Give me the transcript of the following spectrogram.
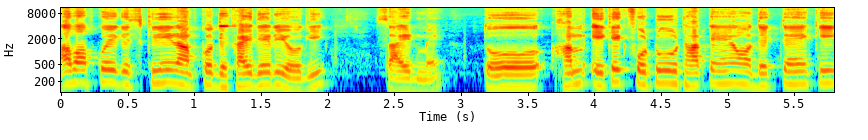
अब आपको एक स्क्रीन आपको दिखाई दे रही होगी साइड में। तो हम एक एक फ़ोटो उठाते हैं और देखते हैं कि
